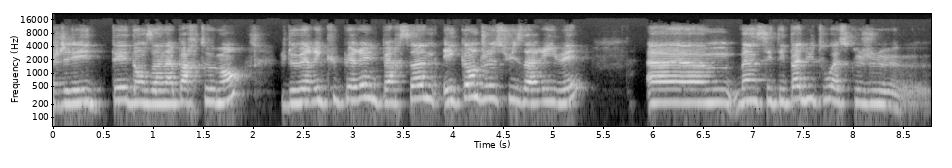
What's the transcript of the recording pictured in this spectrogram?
j'ai été dans un appartement, je devais récupérer une personne et quand je suis arrivée, euh, ben c'était pas du tout ce que je,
